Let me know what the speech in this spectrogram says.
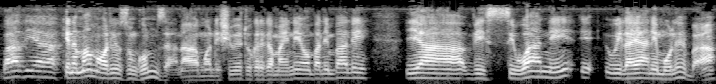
Baadhi ya kina mama waliozungumza na mwandishi wetu katika maeneo mbalimbali ya visiwani e, wilayani Muleba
